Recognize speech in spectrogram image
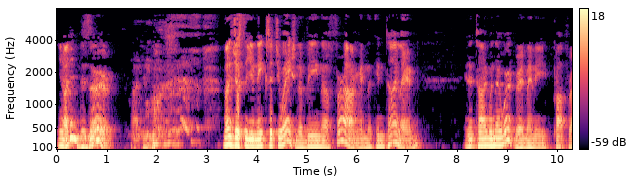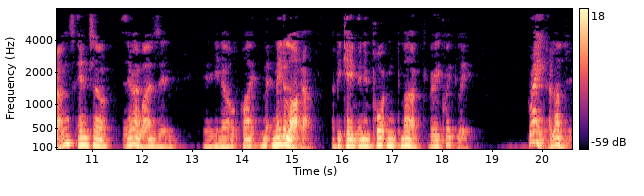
You know, I didn't deserve that, but it's just the unique situation of being a farang in, in Thailand at a time when there weren't very many prop and so there I was, and you know, quite made a lot of. I became an important monk very quickly. Great, I loved it.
